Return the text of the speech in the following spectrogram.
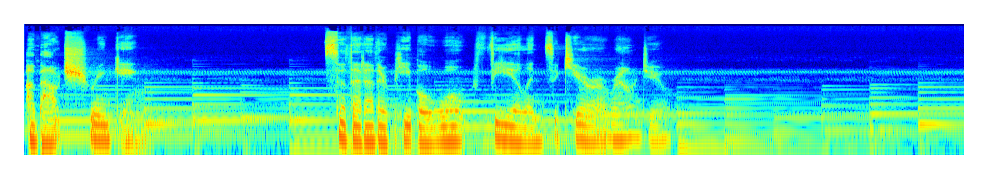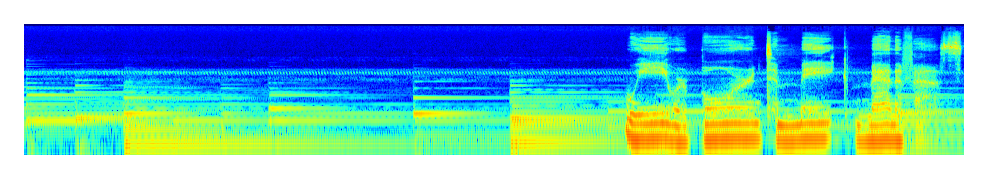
about shrinking so that other people won't feel insecure around you. We were born to make manifest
